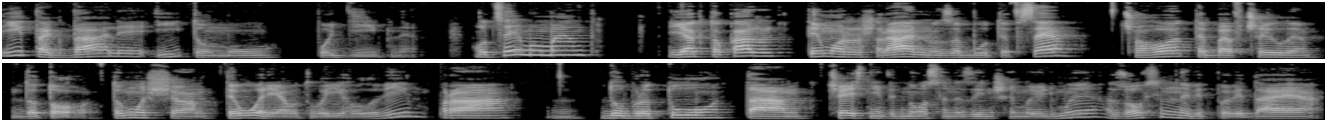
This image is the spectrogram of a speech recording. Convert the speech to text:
і так далі, і тому подібне. У цей момент як то кажуть, ти можеш реально забути все, чого тебе вчили до того. Тому що теорія у твоїй голові про доброту та чесні відносини з іншими людьми зовсім не відповідає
